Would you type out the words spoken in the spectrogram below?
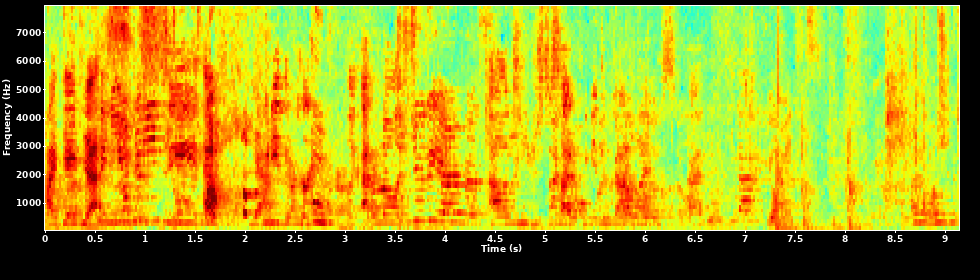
I gave Yes. Can you just see if Yeah. we need the curtain? Like I don't know. Like, just do the arabesque. Alex, can you just decide if we need the curtain closed? Okay. You want me? I don't know.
